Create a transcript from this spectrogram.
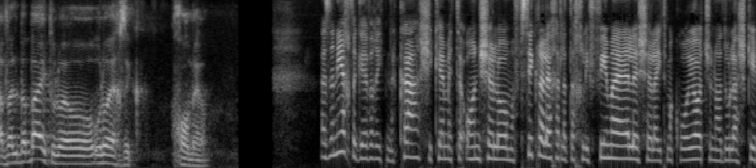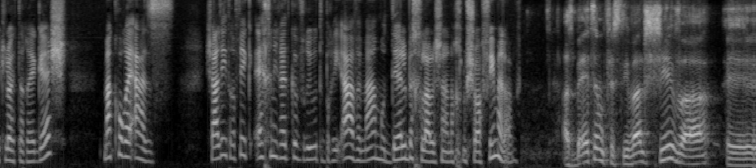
אבל בבית הוא לא, הוא לא יחזיק חומר. אז נניח וגבר התנקה, שיקם את ההון שלו, מפסיק ללכת לתחליפים האלה של ההתמכרויות שנועדו להשקיט לו את הרגש, מה קורה אז? שאלתי את רפיק איך נראית גבריות בריאה ומה המודל בכלל שאנחנו שואפים אליו. אז בעצם פסטיבל שיבה, אה,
